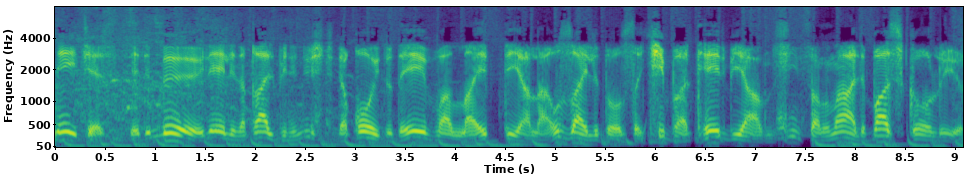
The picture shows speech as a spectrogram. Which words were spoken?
ne içersin dedim. Böyle elini kalbinin üstüne koydu da eyvallah etti yala uzaylı da olsa kibar terbiye almış insanın hali başka oluyor.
